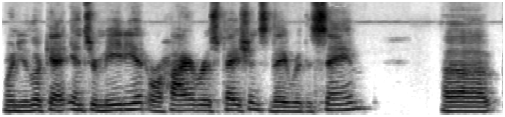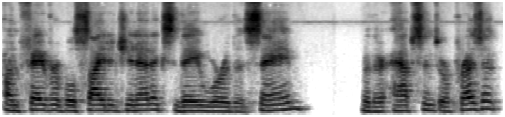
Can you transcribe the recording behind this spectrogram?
When you look at intermediate or high risk patients, they were the same. Uh, unfavorable cytogenetics, they were the same, whether absent or present.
